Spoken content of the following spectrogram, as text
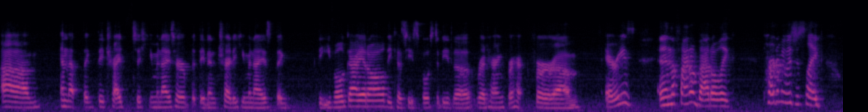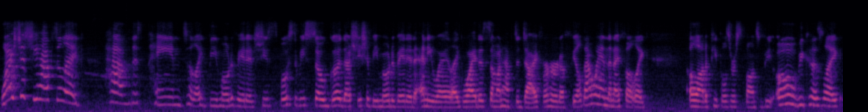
um, and that like they tried to humanize her, but they didn't try to humanize the the evil guy at all because he's supposed to be the red herring for for um, Ares. And in the final battle, like, part of me was just like, "Why should she have to like?" Have this pain to like be motivated. She's supposed to be so good that she should be motivated anyway. Like why does someone have to die for her to feel that way? And then i felt like a lot of people's response would be oh because like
